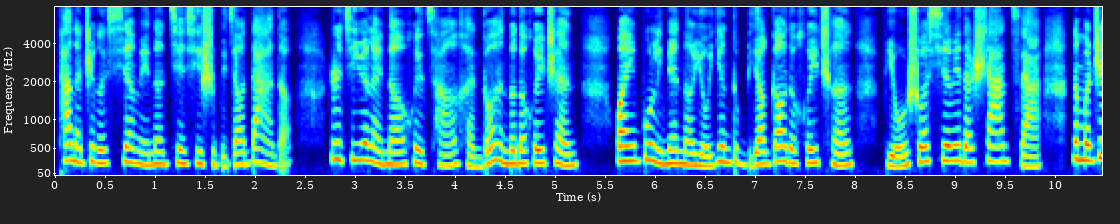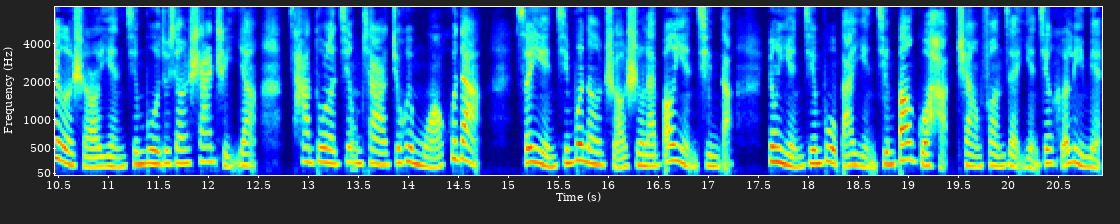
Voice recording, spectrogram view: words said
它的这个纤维呢间隙是比较大的，日积月累呢会藏很多很多的灰尘，万一布里面呢有硬度比较高的灰尘，比如说细微的沙子啊，那么这个时候眼镜布就像砂纸一样，擦多了镜片就会模糊的。所以眼镜布呢，主要是用来包眼镜的。用眼镜布把眼镜包裹好，这样放在眼镜盒里面，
